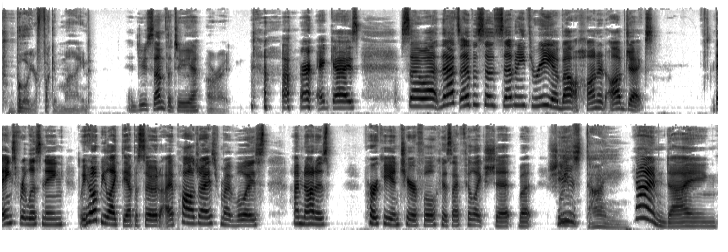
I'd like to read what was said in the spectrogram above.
Blow your fucking mind. and do something to you. All right. All right, guys. So uh, that's episode 73 about haunted objects. Thanks for listening. We hope you liked the episode. I apologize for my voice. I'm not as perky and cheerful because I feel like shit, but She's dying. I'm dying.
